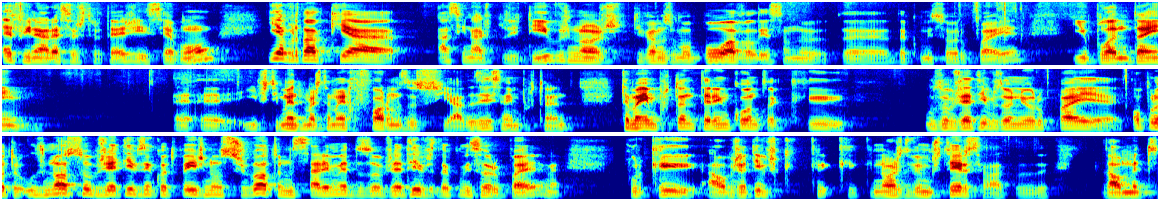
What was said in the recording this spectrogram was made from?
afinar essa estratégia, isso é bom, e é verdade que há, há sinais positivos. Nós tivemos uma boa avaliação do, da, da, Comissão Europeia e o plano tem uh, investimento, mas também reformas associadas, isso é importante. Também é importante ter em conta que os objetivos da União Europeia, ou por outro, os nossos objetivos enquanto país não se esgotam necessariamente dos objetivos da Comissão Europeia, né? porque há objetivos que, que, que, nós devemos ter, sei lá, de, de aumento,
